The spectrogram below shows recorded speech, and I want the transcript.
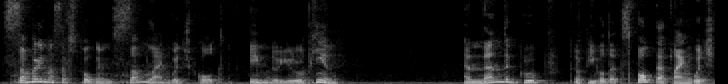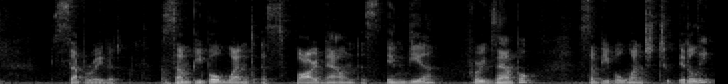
Somebody must have spoken some language called Indo-European. And then the group of people that spoke that language separated. Some people went as far down as India, for example. Some people went to Italy.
